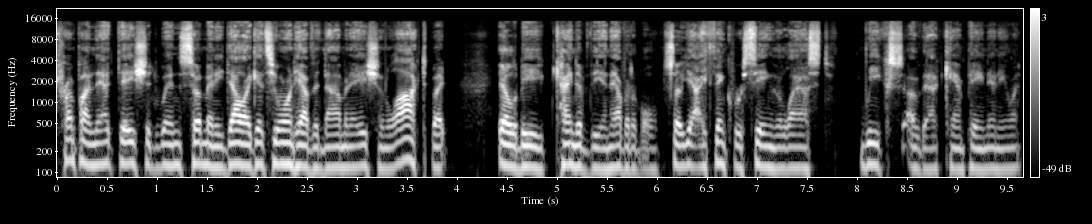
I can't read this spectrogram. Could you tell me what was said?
Trump on that day should win so many delegates. He won't have the nomination locked, but it'll be kind of the inevitable. So, yeah, I think we're seeing the last weeks of that campaign anyway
